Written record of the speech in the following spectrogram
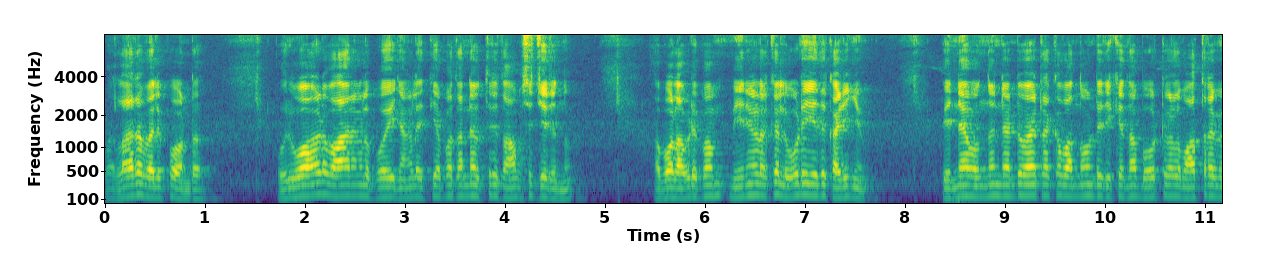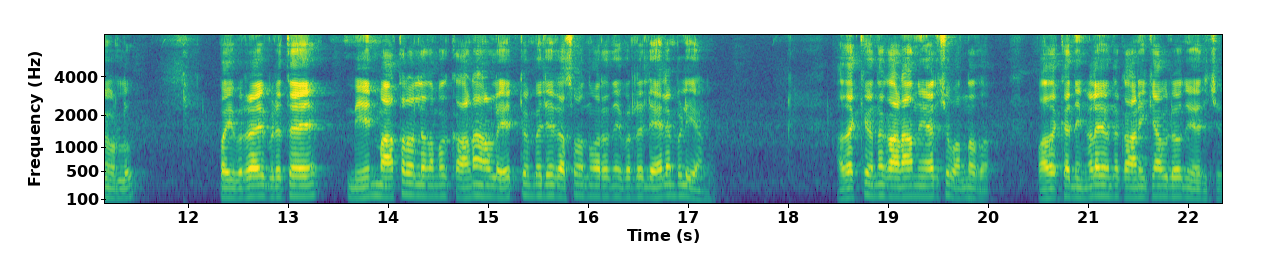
വളരെ വലിപ്പമുണ്ട്. ഒരുപാട് വാഹനങ്ങൾ പോയി ഞങ്ങൾ എത്തിയപ്പോൾ തന്നെ ഒത്തിരി താമസിച്ചിരുന്നു. അപ്പോൾ അവിടെ ഇപ്പം മീനുകളൊക്കെ ലോഡ് ചെയ്ത് കഴിഞ്ഞു. പിന്നെ ഒന്നും രണ്ടുമായിട്ടൊക്കെ വന്നുകൊണ്ടിരിക്കുന്ന ബോട്ടുകൾ മാത്രമേ ഉള്ളൂ. അപ്പോൾ ഇവരുടെ ഇവിടുത്തെ മീൻ മാത്രമല്ല നമുക്ക് കാണാനുള്ള ഏറ്റവും വലിയ രസം എന്ന് പറയുന്നത് ഇവരുടെ ലേലം വിളിയാണ് അതൊക്കെ ഒന്ന് കാണാമെന്ന് വിചാരിച്ച് വന്നത്. അപ്പോൾ അതൊക്കെ നിങ്ങളെ ഒന്ന് കാണിക്കാമല്ലോ എന്ന് വിചാരിച്ചു.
